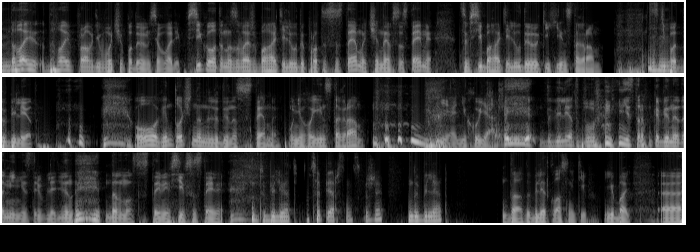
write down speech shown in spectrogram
Давай, давай правді в очі подивимося, Владік. Всі, кого ти називаєш багаті люди проти системи чи не в системі, це всі багаті люди, у яких є інстаграм. Це типа дубілет. О, він точно не людина системи. У нього є інстаграм. Ні, ніхуя. Дубілет був міністром кабінету міністрів, блядь. Він давно в системі, всі в системі. Дубілет. Це персон, скажи. Дубілет. Да, Дубілет класний тип. Їбать. Е,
